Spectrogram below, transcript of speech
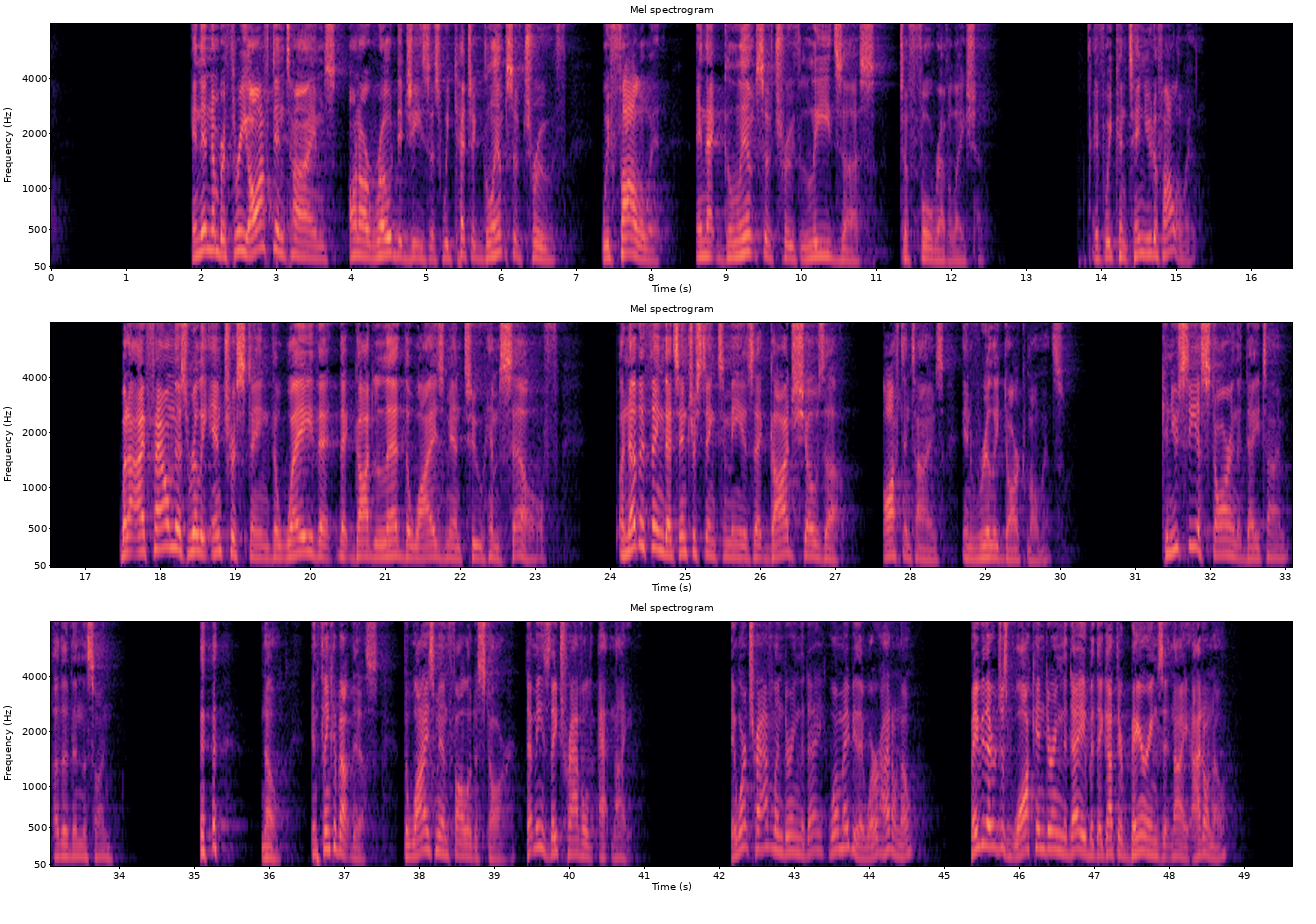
And then number three, oftentimes on our road to Jesus, we catch a glimpse of truth, we follow it, and that glimpse of truth leads us to full revelation. If we continue to follow it. But I found this really interesting the way that, that God led the wise men to himself. Another thing that's interesting to me is that God shows up oftentimes in really dark moments. Can you see a star in the daytime other than the sun? no. And think about this the wise men followed a star. That means they traveled at night. They weren't traveling during the day. Well, maybe they were. I don't know. Maybe they were just walking during the day, but they got their bearings at night. I don't know.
